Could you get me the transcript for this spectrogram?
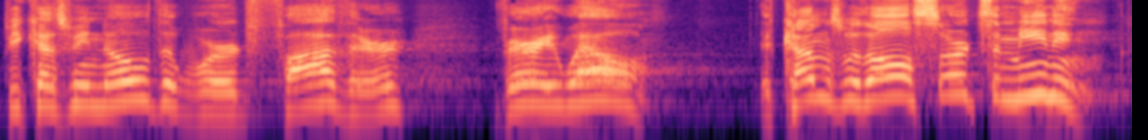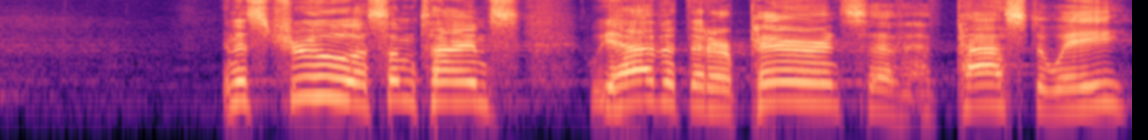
Because we know the word Father very well. It comes with all sorts of meaning. And it's true, uh, sometimes we have it that our parents have, have passed away,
